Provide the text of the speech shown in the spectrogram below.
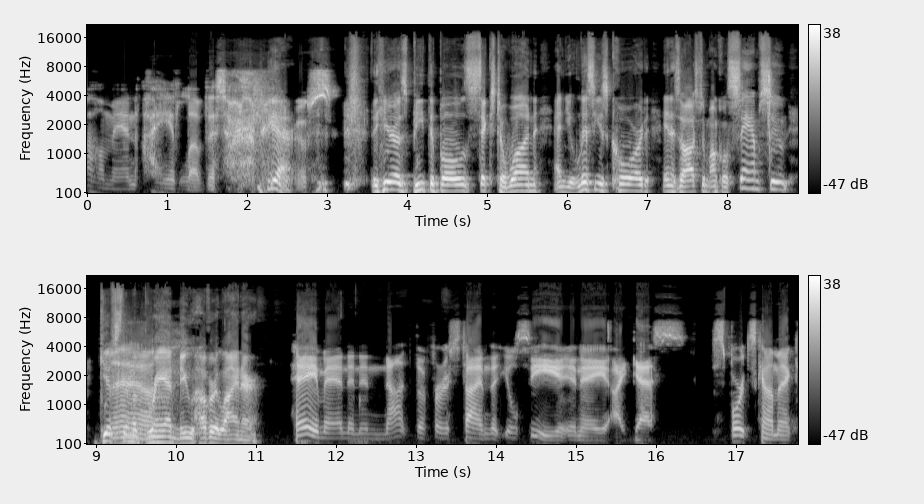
Oh man, I love this Harlem Yeah. Heroes. The heroes beat the Bulls six to one, and Ulysses Cord in his awesome Uncle Sam suit gives them a brand new hoverliner. Hey man, and then not the first time that you'll see in a, I guess, sports comic,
